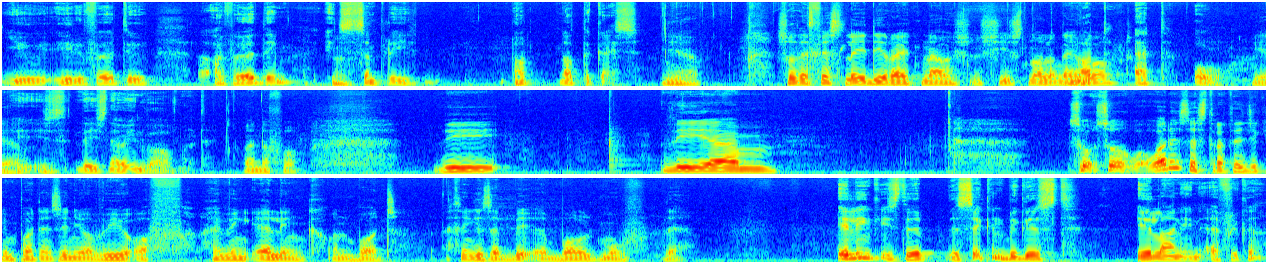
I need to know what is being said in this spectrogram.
you, you refer to, I've heard them. It's Mm. simply not, not the case. yeah. So the first lady right now, sh- she's no longer Not involved. at all. Yeah. There is, there is no involvement. Wonderful. The the um, so so what is the strategic importance in your view of having Airlink on board? I think it's a, bi- a bold move there. Airlink is the, the second biggest airline in Africa.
